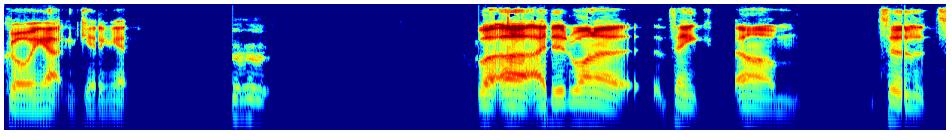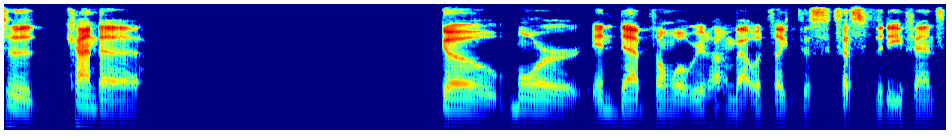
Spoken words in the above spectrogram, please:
going out and getting it. Mhm. But uh, I did want to think um to to kind of go more in depth on what we were talking about with like the success of the defense.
